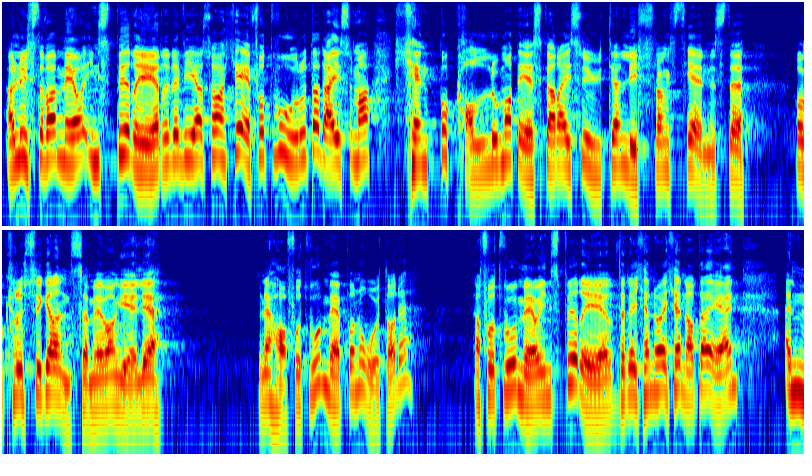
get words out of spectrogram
Jeg har lyst til å være med og inspirere det videre. Så har ikke jeg fått vært ut av de som har kjent på kallet om at jeg skal reise ut i en livslangs tjeneste og krysse grenser med evangeliet. Men jeg har fått være med på noe av det. Jeg har fått være med og inspirere til det. Og jeg kjenner at det er en, en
